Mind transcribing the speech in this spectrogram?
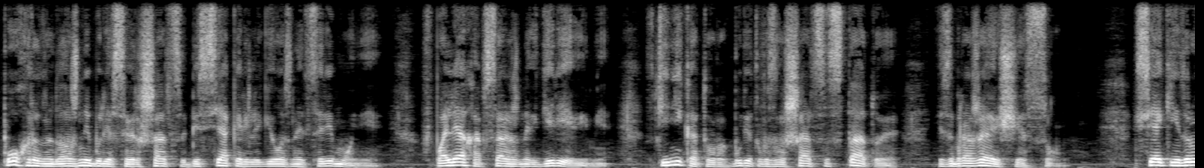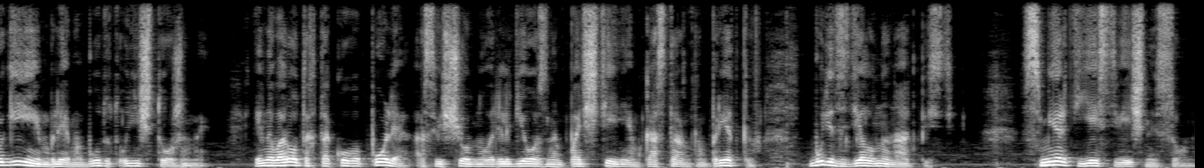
Похороны должны были совершаться без всякой религиозной церемонии, в полях, обсаженных деревьями, в тени которых будет возвышаться статуя, изображающая сон. Всякие другие эмблемы будут уничтожены, и на воротах такого поля, освященного религиозным почтением к останкам предков, будет сделана надпись «Смерть есть вечный сон».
